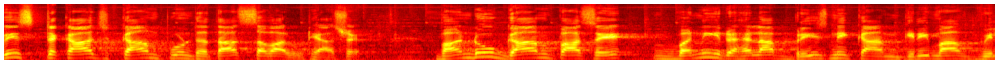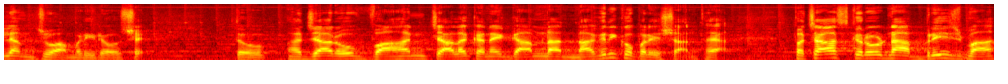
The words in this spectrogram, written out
વીસ ટકા જ કામ પૂર્ણ થતાં સવાલ ઉઠ્યા છે. ભાંડુ ગામ પાસે બની રહેલા બ્રિજની કામગીરીમાં વિલંબ જોવા મળી રહ્યો છે. તો હજારો વાહન ચાલક અને ગામના નાગરિકો પરેશાન થયા. પચાસ કરોડના બ્રિજમાં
